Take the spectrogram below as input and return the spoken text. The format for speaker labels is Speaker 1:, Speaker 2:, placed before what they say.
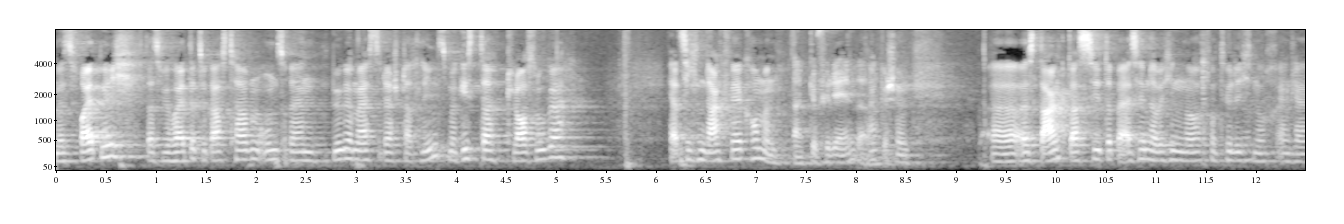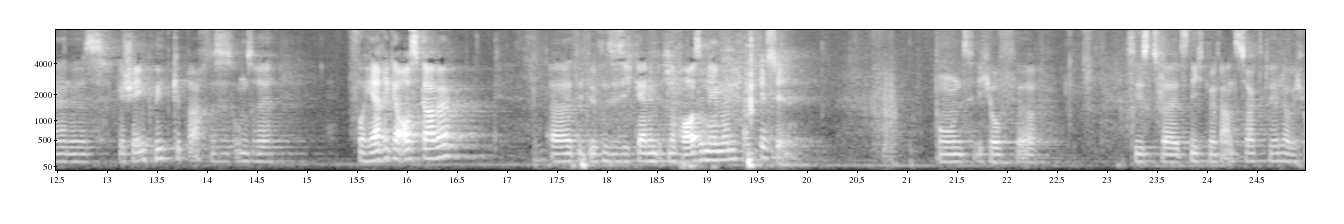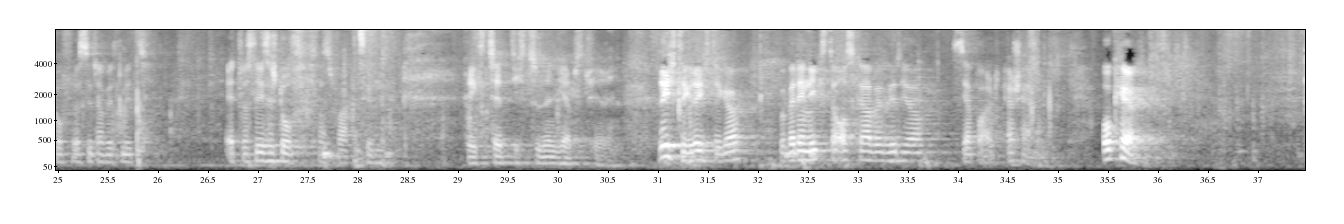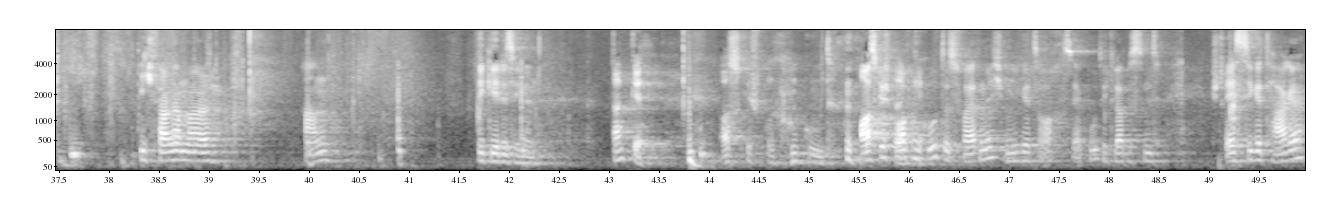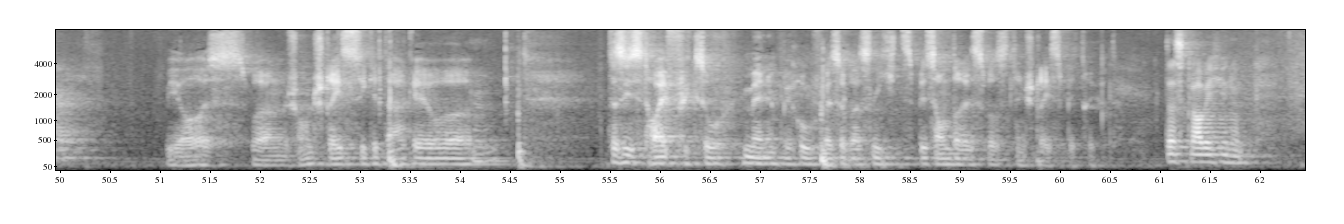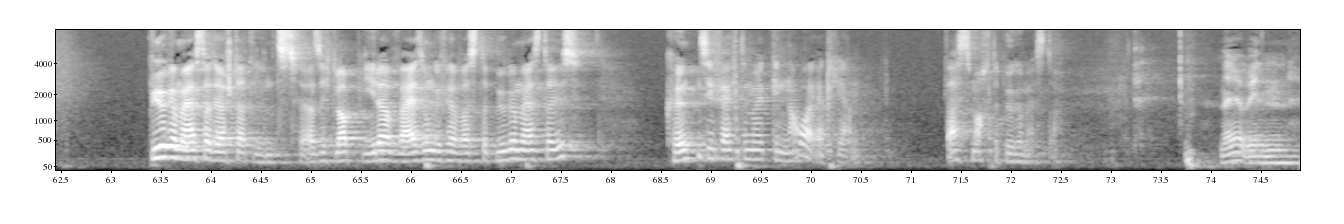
Speaker 1: Ähm, es freut mich, dass wir heute zu Gast haben unseren Bürgermeister der Stadt Linz, Magister Klaus Luger. Herzlichen Dank für Ihr Kommen.
Speaker 2: Danke für die Einladung.
Speaker 1: Dankeschön. Äh, als Dank, dass Sie dabei sind, habe ich Ihnen noch, natürlich noch ein kleines Geschenk mitgebracht. Das ist unsere vorherige Ausgabe. Äh, die dürfen Sie sich gerne mit nach Hause nehmen.
Speaker 2: Danke sehr.
Speaker 1: Und ich hoffe, sie ist zwar jetzt nicht mehr ganz so aktuell, aber ich hoffe, dass Sie damit mit etwas Lesestoff versorgt sind.
Speaker 2: Rechtzeitig zu den Herbstferien.
Speaker 1: Richtig, richtig, ja. Wobei die nächste Ausgabe wird ja sehr bald erscheinen. Okay. Ich fange mal an. Wie geht es Ihnen?
Speaker 2: Danke. Ausgesprochen gut.
Speaker 1: Ausgesprochen Danke. gut, das freut mich. Mir geht es auch sehr gut. Ich glaube, es sind stressige Tage.
Speaker 2: Ja, es waren schon stressige Tage, aber das ist häufig so in meinem Beruf. Also was nichts Besonderes, was den Stress betrifft.
Speaker 1: Das glaube ich Ihnen. Bürgermeister der Stadt Linz. Also ich glaube, jeder weiß ungefähr, was der Bürgermeister ist. Könnten Sie vielleicht einmal genauer erklären, was macht der Bürgermeister?
Speaker 2: Naja, wenn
